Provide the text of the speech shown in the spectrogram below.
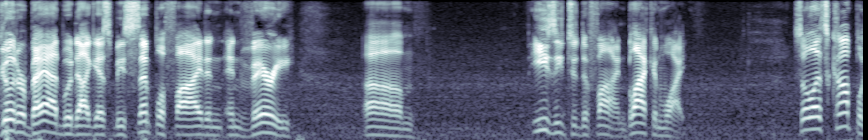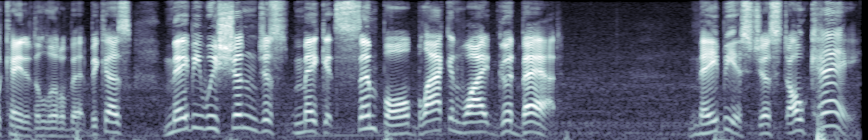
Good or bad would, I guess, be simplified and, and very um, easy to define, black and white. So let's complicate it a little bit because maybe we shouldn't just make it simple, black and white, good, bad. Maybe it's just okay.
